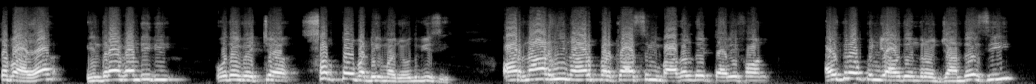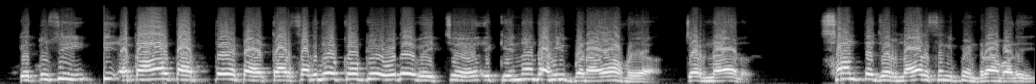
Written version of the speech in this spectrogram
ਟਬਾਇਆ ਇੰਦਰਾ ਗਾਂਧੀ ਦੀ, ਉਹਦੇ ਵਿੱਚ ਸਭ ਤੋਂ ਵੱਡੀ ਮੌਜੂਦਗੀ ਸੀ। ਔਰ ਨਾਲ ਹੀ ਨਾਲ ਪ੍ਰਕਾਸ਼ ਸਿੰਘ ਬਾਦਲ ਦੇ ਟੈਲੀਫੋਨ ਇਧਰੋਂ ਪੰਜਾਬ ਦੇ ਅੰਦਰੋਂ ਜਾਂਦੇ ਸੀ ਕਿ ਤੁਸੀਂ ਅਕਾਲ ਤਖਤ ਤੇ ਅਟੈਕ ਕਰ ਸਕਦੇ ਹੋ, ਕਿਉਂਕਿ ਉਹਦੇ ਵਿੱਚ ਇੱਕ ਇਹਨਾਂ ਦਾ ਹੀ ਬਣਾਇਆ ਹੋਇਆ ਜਰਨੈਲ, ਸੰਤ ਜਰਨੈਲ ਸਿੰਘ ਭਿੰਡਰਾਂ ਵਾਲੇ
